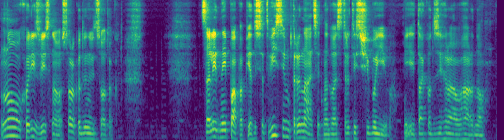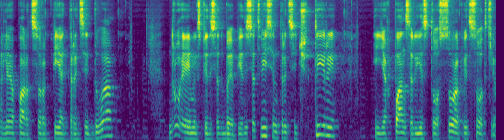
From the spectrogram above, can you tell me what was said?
Ну, хорі, звісно, 41%. Солідний папа 58-13 на 23 тисячі боїв. І так от зіграв гарно. Леопард 45-32. Другий MX 50B 58-34. І Яхпанцер є 100 40%.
